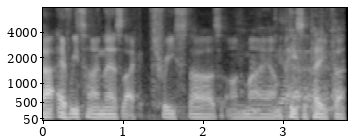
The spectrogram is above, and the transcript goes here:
that every time there's like three stars on my um, piece of paper.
